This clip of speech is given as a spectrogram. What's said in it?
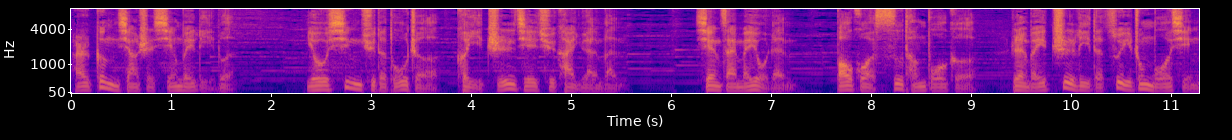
而更像是行为理论。有兴趣的读者可以直接去看原文。现在没有人，包括斯滕伯格，认为智力的最终模型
